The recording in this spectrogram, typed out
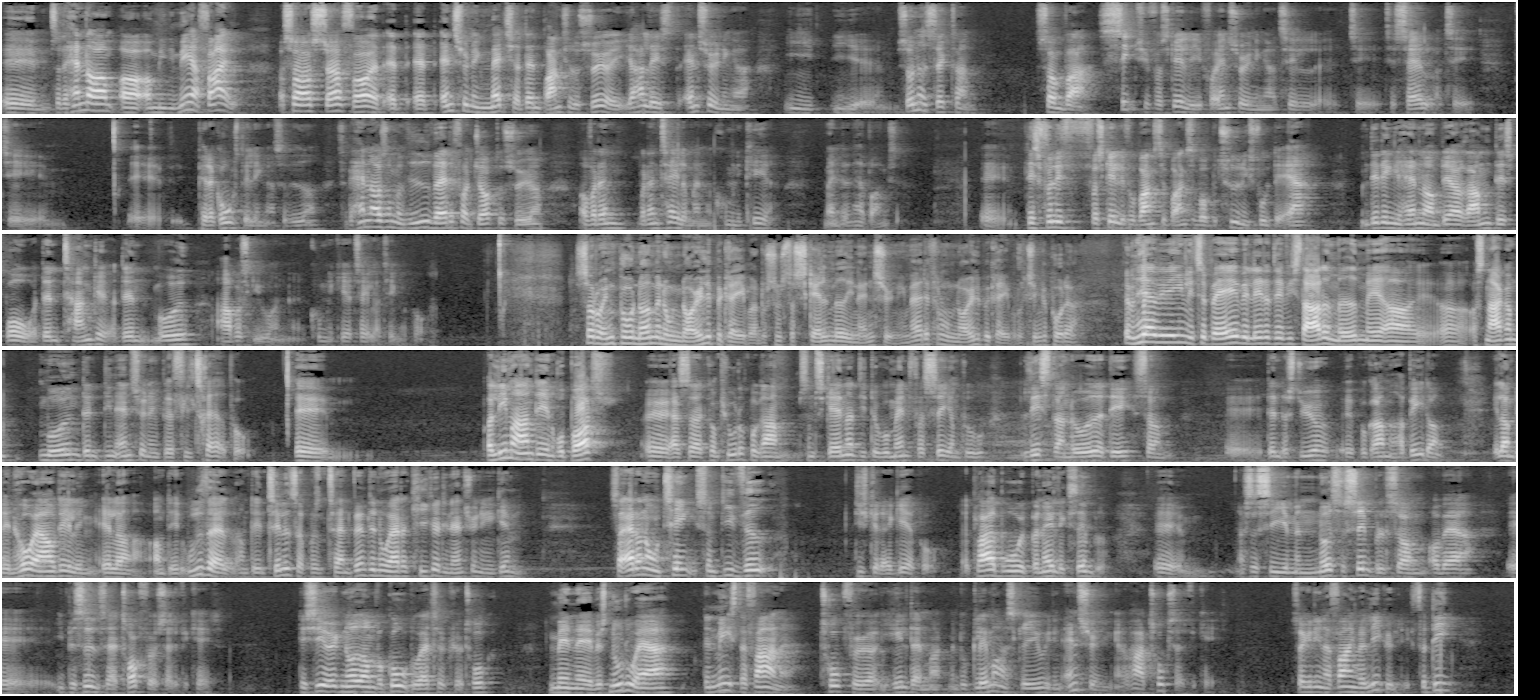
Øh, så det handler om at, at minimere fejl, og så også sørge for, at, at, at ansøgningen matcher den branche, du søger i. Jeg har læst ansøgninger i, i øh, sundhedssektoren, som var sindssygt forskellige for ansøgninger til, øh, til, til salg og til, til øh, øh, pædagogstillinger osv. Så, så det handler også om at vide, hvad er det for et job, du søger, og hvordan, hvordan taler man og kommunikerer man i den her branche. Øh, det er selvfølgelig forskelligt fra branche til branche, hvor betydningsfuldt det er. Men det, det egentlig handler om, det er at ramme det sprog og den tanke og den måde, arbejdsgiveren øh, kommunikerer, taler og tænker på. Så er du inde på noget med nogle nøglebegreber, du synes, der skal med i en ansøgning. Hvad er det for nogle nøglebegreber, du tænker på der? Jamen her er vi egentlig tilbage ved lidt af det, vi startede med, med at, øh, at, at snakke om måden, den, din ansøgning bliver filtreret på. Øh, og lige meget om det er en robot, øh, altså et computerprogram, som scanner dit dokument for at se, om du lister noget af det, som øh, den, der styrer øh, programmet, har bedt om, eller om det er en HR-afdeling, eller om det er et udvalg, om det er en tillidsrepræsentant, hvem det nu er, der kigger din ansøgning igennem, så er der nogle ting, som de ved, de skal reagere på. Jeg plejer at bruge et banalt eksempel, øh, og så sige, at noget så simpelt som at være øh, i besiddelse af et trukførercertifikat. Det siger jo ikke noget om, hvor god du er til at køre truk. Men øh, hvis nu du er den mest erfarne trukfører i hele Danmark, men du glemmer at skrive i din ansøgning, at du har et trukcertifikat, så kan din erfaring være ligegyldig. Fordi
